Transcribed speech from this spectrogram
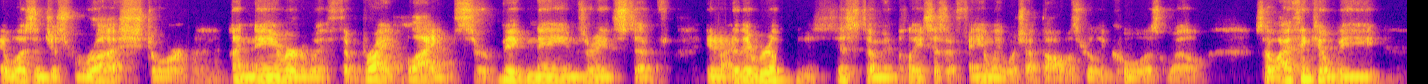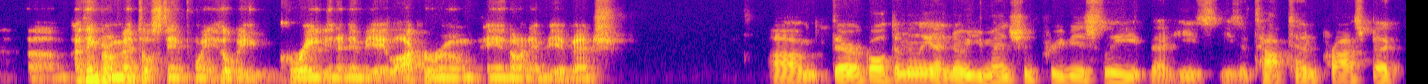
It wasn't just rushed or enamored with the bright lights or big names or any stuff. You know, they really put a system in place as a family, which I thought was really cool as well. So I think he'll be, um, I think from a mental standpoint, he'll be great in an NBA locker room and on an NBA bench. Um, Derek, ultimately, I know you mentioned previously that he's he's a top ten prospect.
